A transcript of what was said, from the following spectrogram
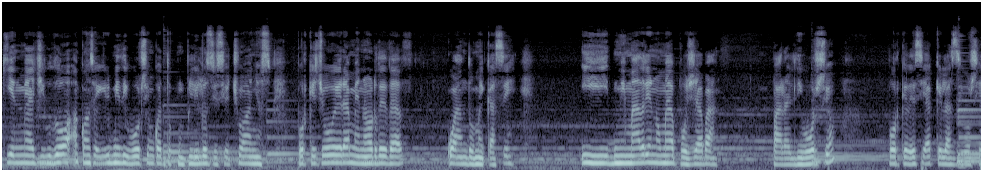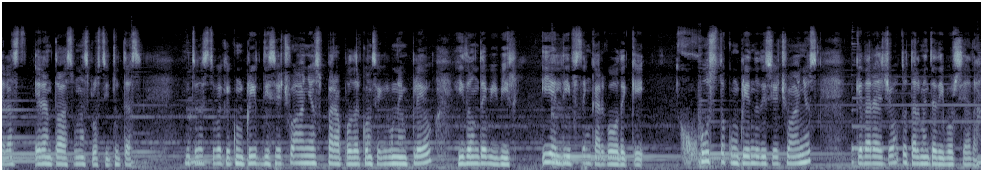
quien me ayudó a conseguir mi divorcio en cuanto cumplí los 18 años, porque yo era menor de edad cuando me casé y mi madre no me apoyaba para el divorcio porque decía que las divorciadas eran todas unas prostitutas. Entonces tuve que cumplir 18 años para poder conseguir un empleo y dónde vivir. Y el DIF se encargó de que justo cumpliendo 18 años quedara yo totalmente divorciada.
